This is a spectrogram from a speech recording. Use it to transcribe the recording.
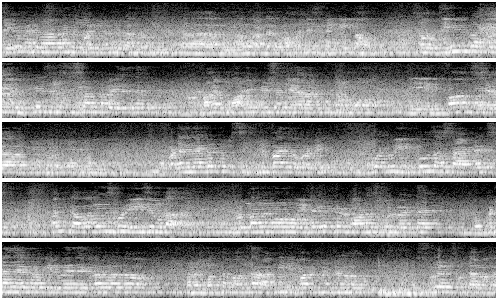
సేమ్ ఎన్వైరన్మెంట్ పోయినట్టున్నారు అంటే government is making now so దీంట్లో ఎడ్యుకేషన్ సిస్టంలో ఏదైతే మనకి మోడిఫికేషన్ చేయాలనుకుంటున్నామో ఈ రిఫార్మ్స్ చేయాలనుకుంటున్నాము ఒకటి ఏంటంటే టు సింప్లిఫైజ్ ఒకటి. ఇంకోటి improve the standards and governance కూడా ఈజీ ఉండాలి. ఇప్పుడు మనము ఇంటిగ్రేటెడ్ మోడల్ స్కూల్ పెడితే ఒకటే దగ్గర ఒక ఇరవై ఐదు ఎకరాలలో మనం మొత్తం అందరూ అన్ని డిపార్ట్మెంట్ స్టూడెంట్స్ ఉంటారు. ఒక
